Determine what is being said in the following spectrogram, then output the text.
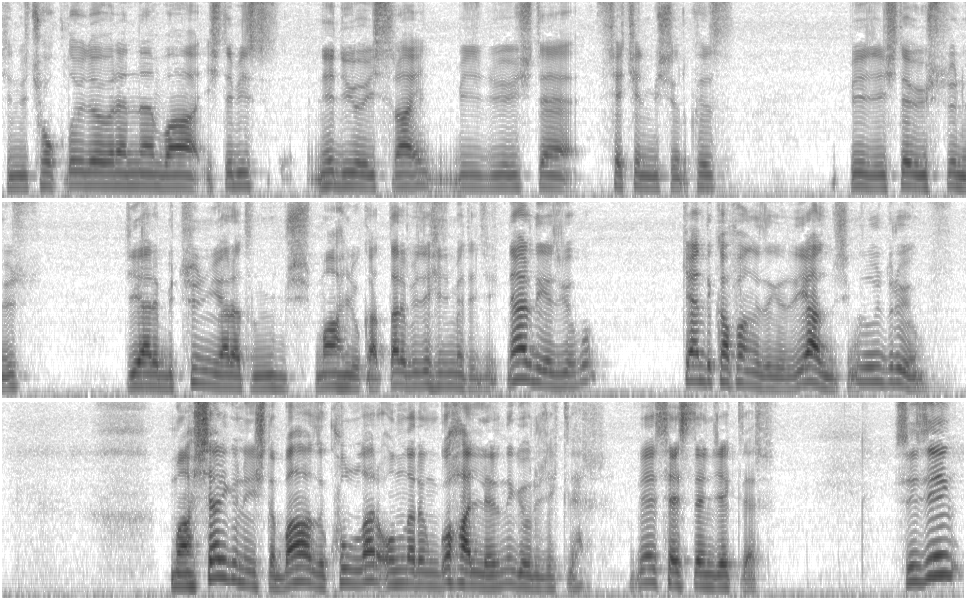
Şimdi çokluğuyla öğrenenler var. İşte biz ne diyor İsrail? Biz diyor işte seçilmiş ırkız. Biz işte üstünüz. Diğer bütün yaratılmış mahlukatlar bize hizmet edecek. Nerede yazıyor bu? Kendi kafanıza göre yazmışsınız, uyduruyorsunuz. Mahşer günü işte bazı kullar onların bu hallerini görecekler ve seslenecekler. Sizin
